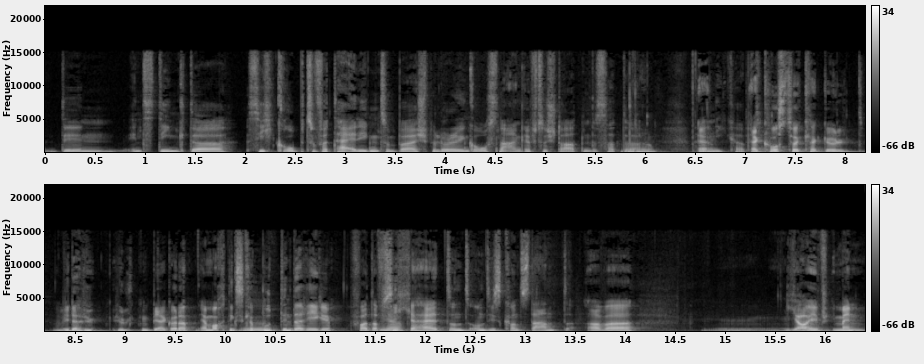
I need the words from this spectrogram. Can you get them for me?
den Instinkt, da sich grob zu verteidigen zum Beispiel oder den großen Angriff zu starten, das hat er, Ja. er nie gehabt. Er kostet halt kein Geld, wie der Hü Hülkenberg, oder? Er macht nichts kaputt in der Regel, fährt auf Mhm. Ja. Sicherheit und, und ist konstant. Aber mm, ja, ich, ich meine,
